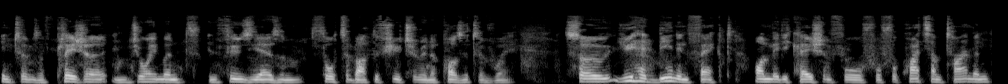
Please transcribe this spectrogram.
in terms of pleasure, enjoyment, enthusiasm, thoughts about the future in a positive way. So you had been, in fact, on medication for, for, for quite some time and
